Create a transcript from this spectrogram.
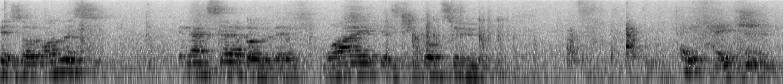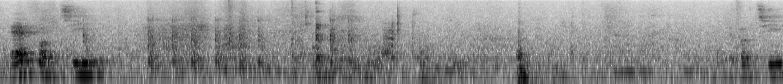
Okay, so on this, in that setup over there, y is equal to h, f of t f of t.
